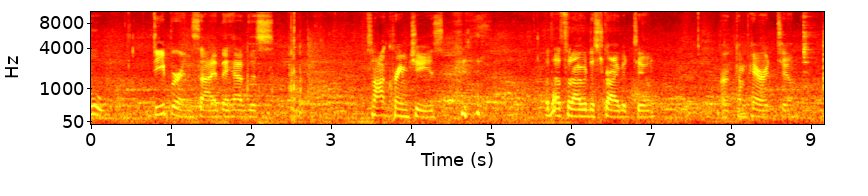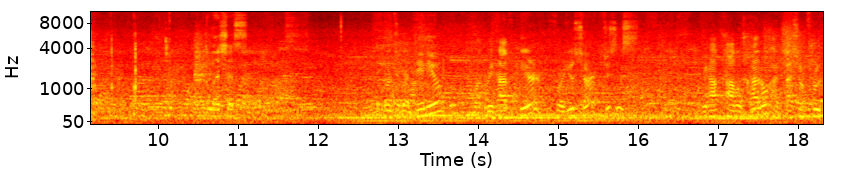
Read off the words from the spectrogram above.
Ooh, deeper inside they have this. It's not cream cheese, but that's what I would describe it to, or compare it to. Delicious. We're going to continue. What we have here for you, sir, juices. We have avocado and passion fruit.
